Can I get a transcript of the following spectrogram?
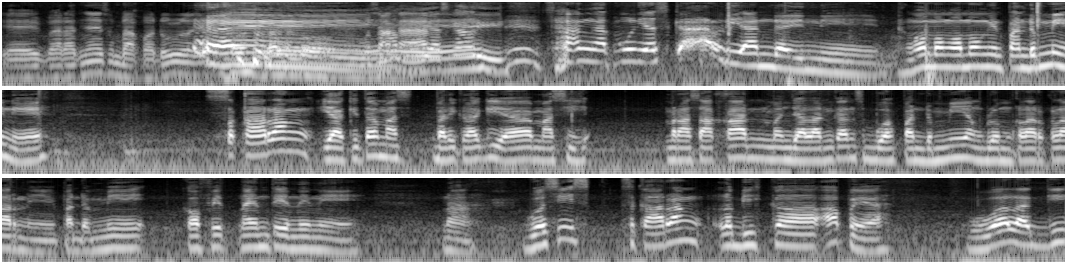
Ya ibaratnya sembako dulu lah. Hei. Sangat mulia sekali. Sangat mulia sekali Anda ini. Ngomong-ngomongin pandemi nih. Sekarang ya kita mas balik lagi ya masih merasakan menjalankan sebuah pandemi yang belum kelar-kelar nih, pandemi COVID-19 ini. Nah, gue sih sekarang lebih ke apa ya? Gue lagi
